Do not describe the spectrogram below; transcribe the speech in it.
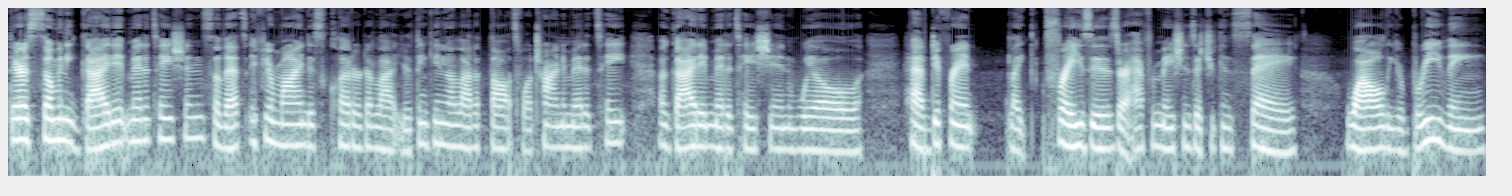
There are so many guided meditations. So that's if your mind is cluttered a lot, you're thinking a lot of thoughts while trying to meditate. A guided meditation will have different like phrases or affirmations that you can say while you're breathing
